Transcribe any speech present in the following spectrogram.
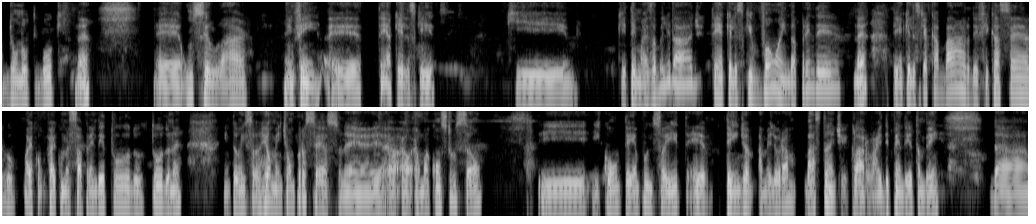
de um notebook, né? É, um celular, enfim, é, tem aqueles que, que que tem mais habilidade, tem aqueles que vão ainda aprender, né? Tem aqueles que acabaram de ficar cego, vai, vai começar a aprender tudo, tudo, né? Então isso realmente é um processo, né? É, é, é uma construção e, e, com o tempo isso aí é, tende a, a, melhorar bastante. E, claro, vai depender também da,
